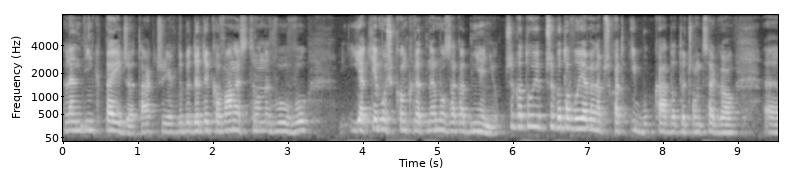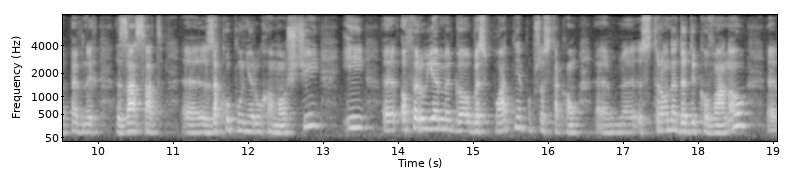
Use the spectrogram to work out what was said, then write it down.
landing page, tak? czyli jak gdyby dedykowane strony www jakiemuś konkretnemu zagadnieniu. Przygotuje, przygotowujemy na przykład e-booka dotyczącego e, pewnych zasad e, zakupu nieruchomości i e, oferujemy go bezpłatnie poprzez taką stronę dedykowaną e,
